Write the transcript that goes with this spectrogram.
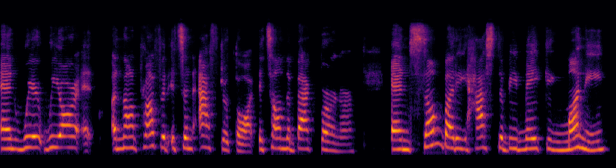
And we're, we are a nonprofit, it's an afterthought, it's on the back burner. And somebody has to be making money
